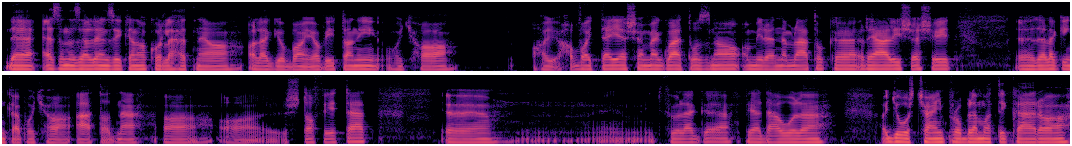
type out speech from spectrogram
de ezen az ellenzéken akkor lehetne a, a legjobban javítani, hogyha ha, vagy teljesen megváltozna, amire nem látok reális esélyt, de leginkább, hogyha átadná a, a stafétát. Itt főleg például a gyurcsány problematikára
